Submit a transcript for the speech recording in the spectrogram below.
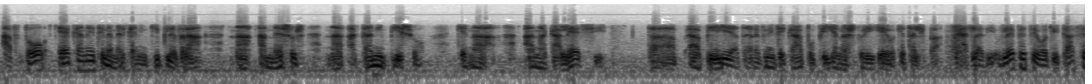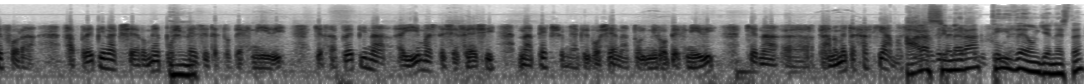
Αυτό έκανε την Αμερικανική πλευρά να αμέσως να κάνει πίσω και να ανακαλέσει τα πλοία, τα ερευνητικά που πήγαιναν στο Αιγαίο κτλ. Δηλαδή βλέπετε ότι κάθε φορά θα πρέπει να ξέρουμε πώς παίζεται το παιχνίδι και θα πρέπει να είμαστε σε θέση να παίξουμε ακριβώς ένα τολμηρό παιχνίδι και να κάνουμε τα χαρτιά μας. Άρα δηλαδή, σήμερα τι ιδέων γενέστε;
